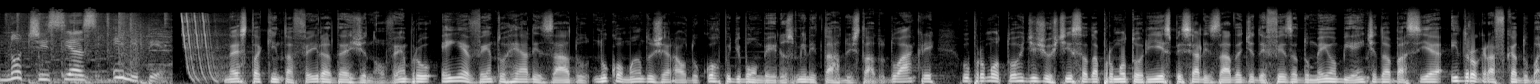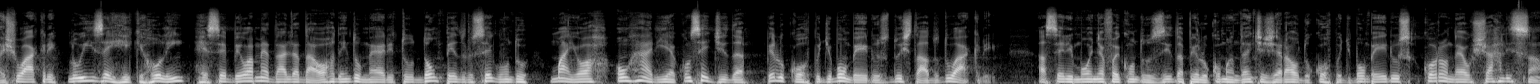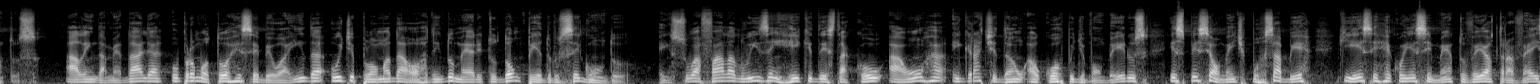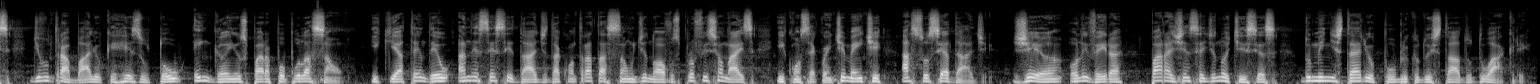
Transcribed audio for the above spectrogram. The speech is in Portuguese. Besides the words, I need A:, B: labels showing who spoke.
A: Notícias MP.
B: Nesta quinta-feira, 10 de novembro, em evento realizado no Comando Geral do Corpo de Bombeiros Militar do Estado do Acre, o promotor de justiça da Promotoria Especializada de Defesa do Meio Ambiente da Bacia Hidrográfica do Baixo Acre, Luiz Henrique Rolim, recebeu a medalha da Ordem do Mérito Dom Pedro II, maior honraria concedida pelo Corpo de Bombeiros do Estado do Acre. A cerimônia foi conduzida pelo comandante-geral do Corpo de Bombeiros, Coronel Charles Santos. Além da medalha, o promotor recebeu ainda o diploma da Ordem do Mérito Dom Pedro II. Em sua fala, Luiz Henrique destacou a honra e gratidão ao Corpo de Bombeiros, especialmente por saber que esse reconhecimento veio através de um trabalho que resultou em ganhos para a população e que atendeu à necessidade da contratação de novos profissionais e, consequentemente, à sociedade. Jean Oliveira, para a Agência de Notícias do Ministério Público do Estado do Acre.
